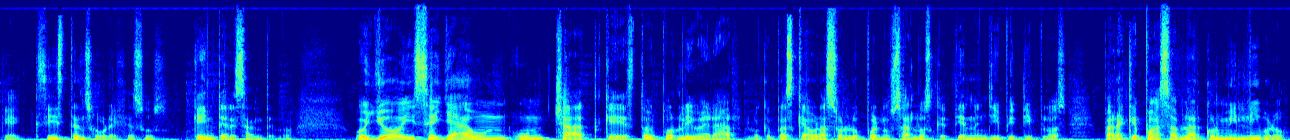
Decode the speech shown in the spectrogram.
que existen sobre Jesús. Qué interesante, ¿no? O yo hice ya un, chat que estoy por liberar, lo que pasa es que ahora solo pueden usar los que tienen GPT Plus, para que puedas hablar con mi libro.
